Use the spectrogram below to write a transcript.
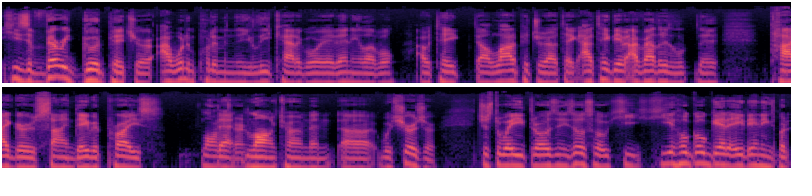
he's a very good pitcher. I wouldn't put him in the elite category at any level. I would take a lot of pitchers. I would take. I would take David. I'd rather the, the Tigers sign David Price Long that term. long term than uh, with Scherzer. Just the way he throws, and he's also he he he'll go get eight innings. But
